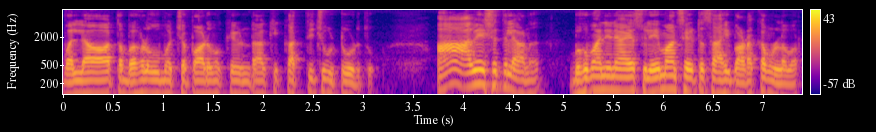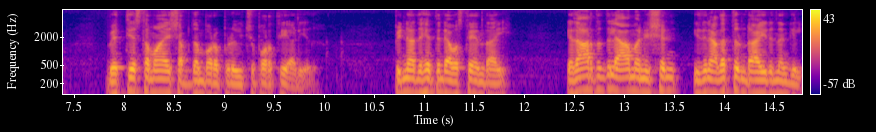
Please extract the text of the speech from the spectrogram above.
വല്ലാത്ത ബഹളവും ഒച്ചപ്പാടും ഒക്കെ ഉണ്ടാക്കി കത്തിച്ചു വിട്ടുകൊടുത്തു. ആ ആവേശത്തിലാണ് ബഹുമാന്യനായ സുലൈമാൻ സേട്ട് സാഹിബ് അടക്കമുള്ളവർ വ്യത്യസ്തമായ ശബ്ദം പുറപ്പെടുവിച്ച് പുറത്തിയാടിയത്. പിന്നെ അദ്ദേഹത്തിന്റെ അവസ്ഥ എന്തായി? യഥാർത്ഥത്തിൽ ആ മനുഷ്യൻ ഇതിനകത്തുണ്ടായിരുന്നെങ്കിൽ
